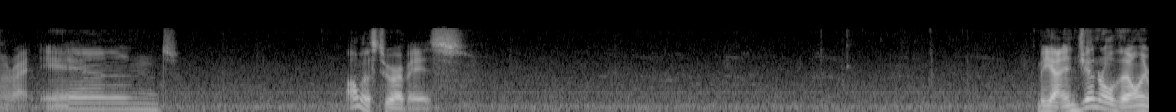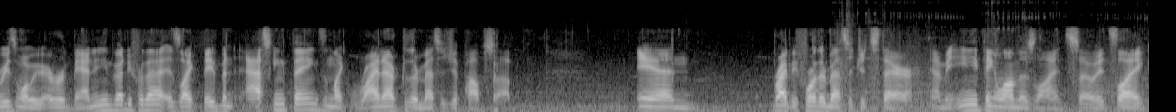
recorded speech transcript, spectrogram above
All right, and almost to our base. But yeah, in general, the only reason why we've ever banned anybody for that is like they've been asking things and like right after their message it pops up. And right before their message it's there. I mean anything along those lines. So it's like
